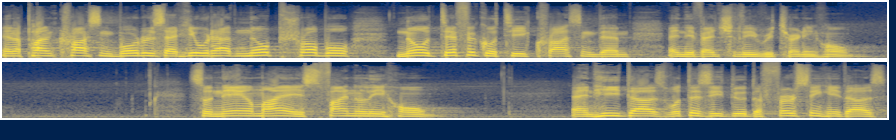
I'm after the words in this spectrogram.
and upon crossing borders, that he would have no trouble, no difficulty crossing them, and eventually returning home. So Nehemiah is finally home. And he does, what does he do? The first thing he does,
